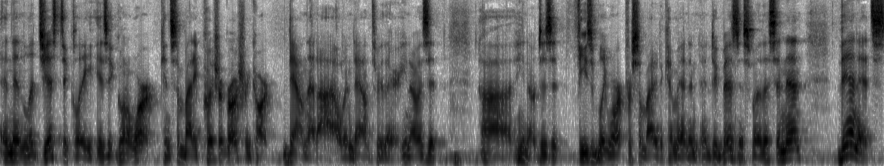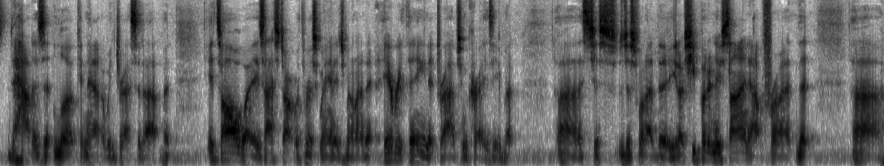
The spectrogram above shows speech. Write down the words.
And then logistically, is it going to work? Can somebody push a grocery cart down that aisle and down through there? You know, is it, uh, you know, does it feasibly work for somebody to come in and, and do business with us? And then, then it's how does it look and how do we dress it up? But it's always I start with risk management on everything, and it drives them crazy. But uh, it's just just what I do. You know, she put a new sign out front that. Uh,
